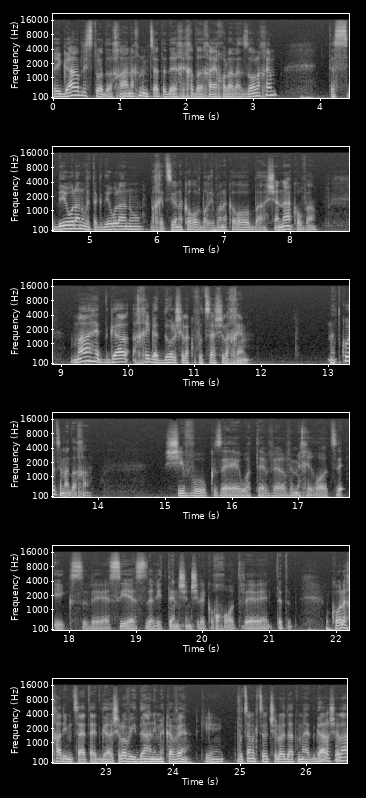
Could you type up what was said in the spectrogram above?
regardless to הדרכה, אנחנו נמצא את הדרך איך הדרכה יכולה לעזור לכם. תסבירו לנו ותגדירו לנו בחציון הקרוב, ברבעון הקרוב, בשנה הקרובה, מה האתגר הכי גדול של הקבוצה שלכם. נתקו את זה מהדרכה. שיווק זה whatever, ומכירות זה X, ו-CS זה retention של לקוחות, וכל אחד ימצא את האתגר שלו וידע, אני מקווה, כי קבוצה מקצועית שלא יודעת מה האתגר שלה,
